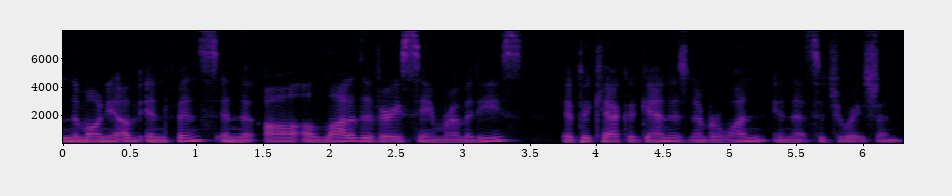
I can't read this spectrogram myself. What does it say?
pneumonia of infants, and the, all, a lot of the very same remedies. Ipecac again is number one in that situation.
